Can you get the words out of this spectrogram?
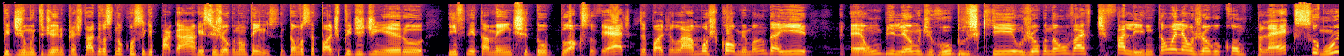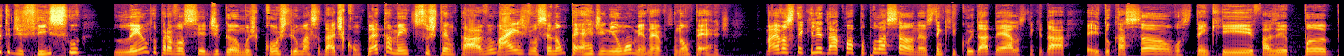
pedir muito dinheiro emprestado e você não conseguir pagar, esse jogo não tem isso. Então você pode pedir dinheiro infinitamente do bloco soviético, você pode ir lá, Moscou, me manda aí é, um bilhão de rublos que o jogo não vai te falir. Então ele é um jogo complexo, muito difícil, lento para você, digamos, construir uma cidade completamente sustentável, mas você não perde em nenhum momento, né? Você não perde. Mas você tem que lidar com a população, né? Você tem que cuidar dela, você tem que dar é, educação, você tem que fazer pub,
